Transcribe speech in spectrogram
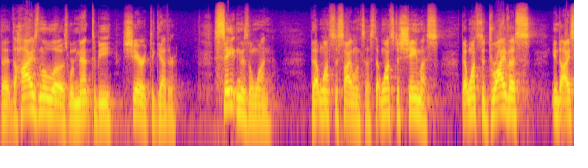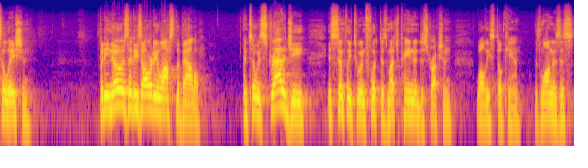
The, the highs and the lows were meant to be shared together. Satan is the one that wants to silence us, that wants to shame us, that wants to drive us into isolation. But he knows that he's already lost the battle. And so his strategy is simply to inflict as much pain and destruction while he still can, as long as this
